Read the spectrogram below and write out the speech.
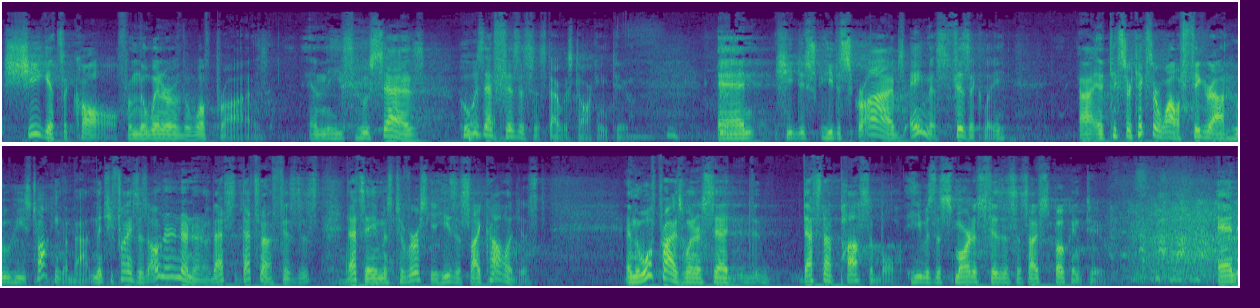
she gets a call from the winner of the Wolf Prize and who says, Who was that physicist I was talking to? And she, he describes Amos physically. Uh, it takes, her, takes her a while to figure out who he's talking about. And then she finds says, Oh, no, no, no, no, that's, that's not a physicist. That's Amos Tversky. He's a psychologist. And the Wolf Prize winner said, That's not possible. He was the smartest physicist I've spoken to. and,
